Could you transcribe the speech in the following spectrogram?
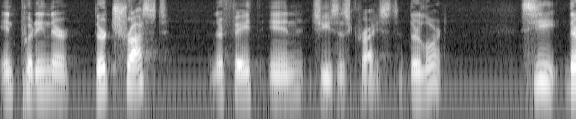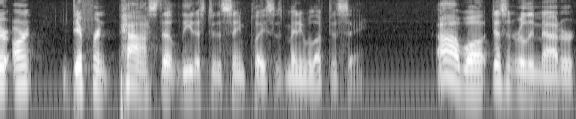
in putting their, their trust and their faith in Jesus Christ, their Lord. See, there aren't different paths that lead us to the same place, as many would love to say. Ah, well, it doesn't really matter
